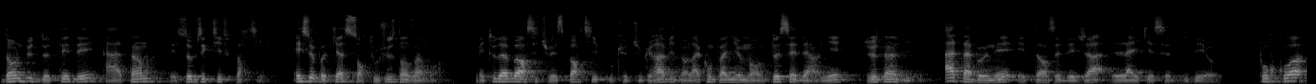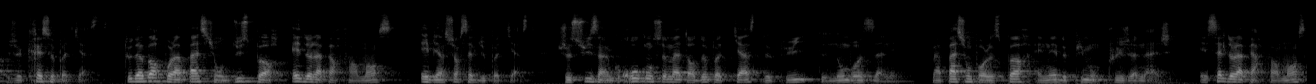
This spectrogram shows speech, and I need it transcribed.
dans le but de t'aider à atteindre tes objectifs sportifs. Et ce podcast sort tout juste dans un mois. Mais tout d'abord, si tu es sportif ou que tu gravites dans l'accompagnement de ces derniers, je t'invite à t'abonner et d'ores et déjà liker cette vidéo. Pourquoi je crée ce podcast? Tout d'abord pour la passion du sport et de la performance et bien sûr celle du podcast. Je suis un gros consommateur de podcasts depuis de nombreuses années. Ma passion pour le sport est née depuis mon plus jeune âge et celle de la performance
